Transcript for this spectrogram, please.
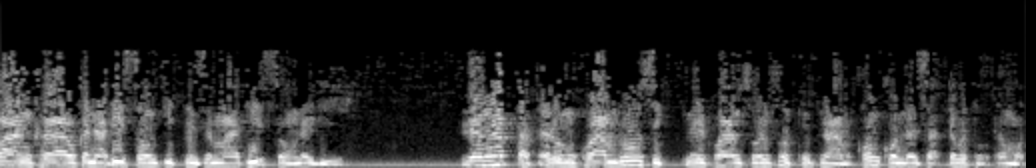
บางคราวขณะที่ทรงจิตเป็นสมาธิทรงได้ดี ระงับตัดอารมณ์ความรู้สึกในความสวยสดงดงามของคนและสัตว์และวัตถุทั้งหมด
